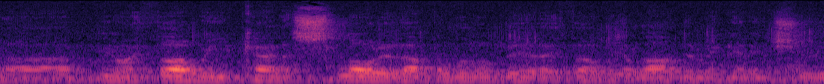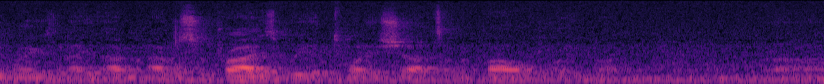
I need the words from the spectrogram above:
uh, you know, I thought we kind of slowed it up a little bit. I thought we allowed them to get in shooting lanes, and I, I'm- I was surprised we had twenty shots on the power play, but, um,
